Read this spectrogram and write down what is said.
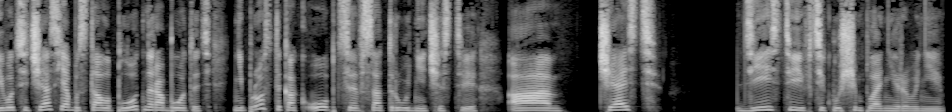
И вот сейчас я бы стала плотно работать не просто как опция в сотрудничестве, а часть действий в текущем планировании.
